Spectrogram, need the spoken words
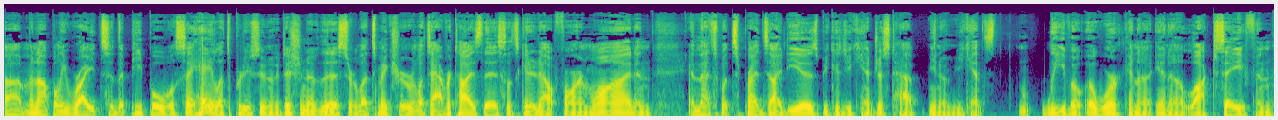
uh, monopoly right so that people will say, "Hey, let's produce a new edition of this, or let's make sure let's advertise this, let's get it out far and wide," and and that's what spreads ideas because you can't just have you know you can't leave a, a work in a in a locked safe and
